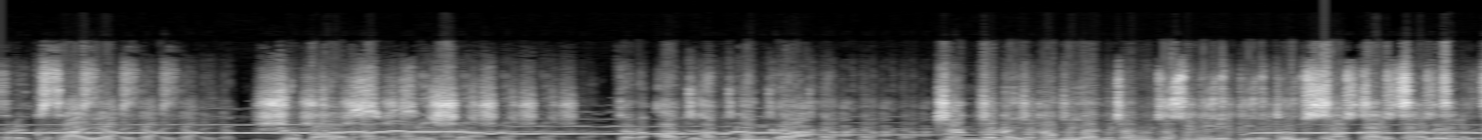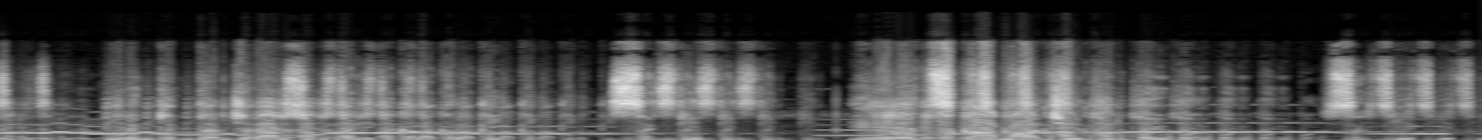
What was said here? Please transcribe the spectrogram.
प्रयोगसायक सुभाष मिश्रा. तर बुकिंग करा. चंदू नैतामी यांच्या ओजस्वी लेखणीतून साकार झालेले तिरंकित दर्जेदार सुपारी कलाकृती संगीत. हेच का माझे दुर्दैव? संगीत.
